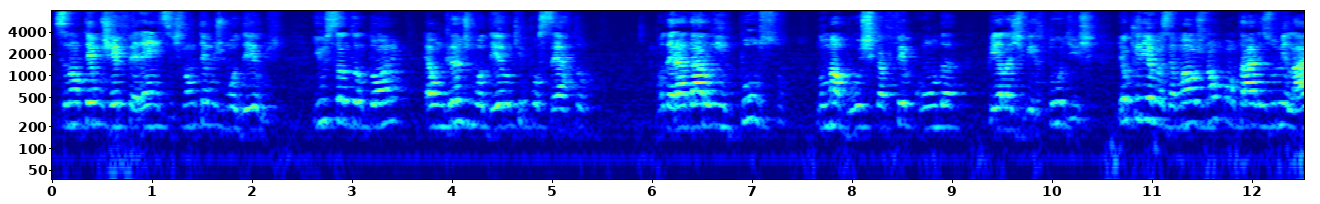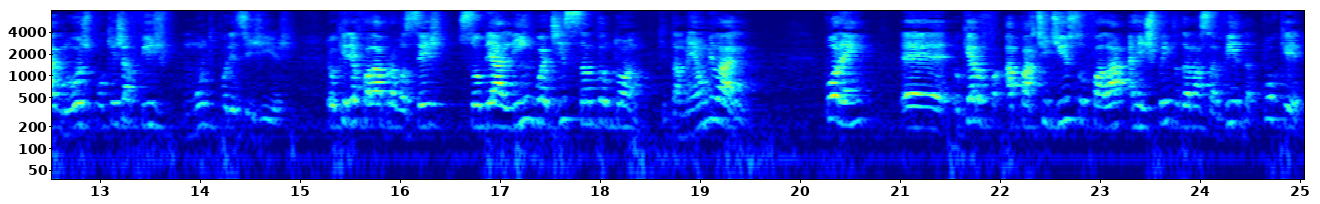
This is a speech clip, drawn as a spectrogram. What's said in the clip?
se não temos referências, não temos modelos. E o Santo Antônio é um grande modelo que, por certo, poderá dar um impulso numa busca fecunda pelas virtudes. Eu queria, meus irmãos, não contar-lhes o milagre hoje, porque já fiz muito por esses dias eu queria falar para vocês sobre a língua de Santo Antônio, que também é um milagre. Porém, é, eu quero a partir disso falar a respeito da nossa vida. Por quê?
